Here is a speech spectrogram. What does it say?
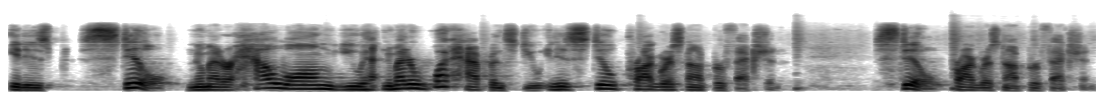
it is still, no matter how long you, ha- no matter what happens to you, it is still progress, not perfection. Still progress, not perfection.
